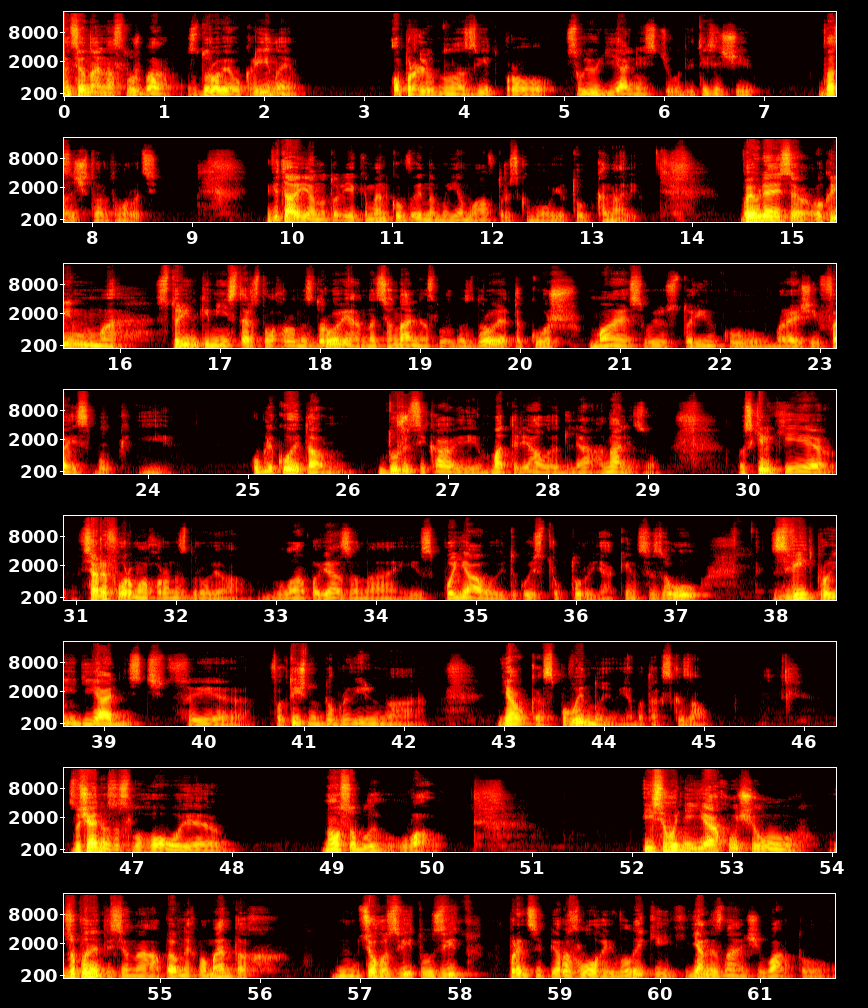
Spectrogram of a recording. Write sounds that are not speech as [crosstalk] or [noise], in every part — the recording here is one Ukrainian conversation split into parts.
Національна служба здоров'я України оприлюднила звіт про свою діяльність у 2024 році. Вітаю, я Анатолій Якименко. Ви на моєму авторському youtube каналі. Виявляється, окрім сторінки Міністерства охорони здоров'я, Національна служба здоров'я також має свою сторінку в мережі Facebook і публікує там дуже цікаві матеріали для аналізу. Оскільки вся реформа охорони здоров'я була пов'язана із появою такої структури, як НСЗУ, звіт про її діяльність це фактично добровільна явка з повинною, я би так сказав. Звичайно, заслуговує на особливу увагу. І сьогодні я хочу зупинитися на певних моментах цього звіту. Звіт принципі, розлогий великий. Я не знаю, чи варто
